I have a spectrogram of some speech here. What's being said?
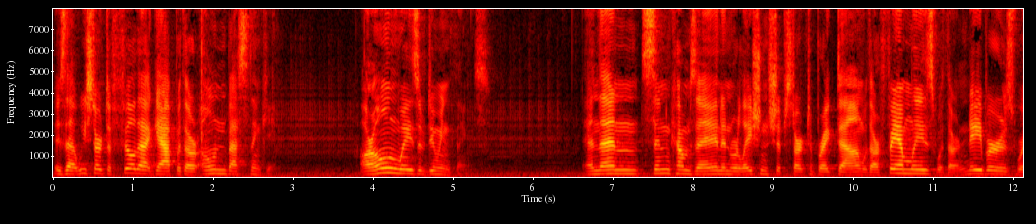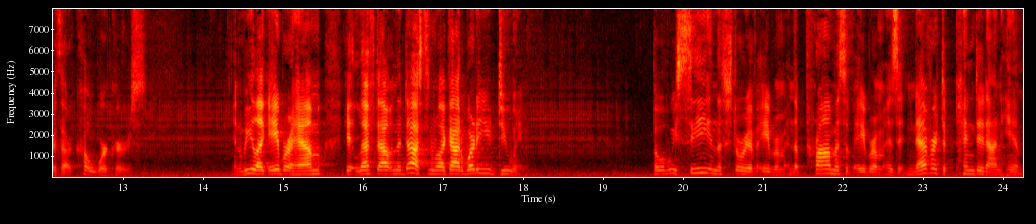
is that we start to fill that gap with our own best thinking, our own ways of doing things. And then sin comes in and relationships start to break down with our families, with our neighbors, with our coworkers. And we, like Abraham, get left out in the dust and we're like, God, what are you doing? But what we see in the story of Abram and the promise of Abram is it never depended on him.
